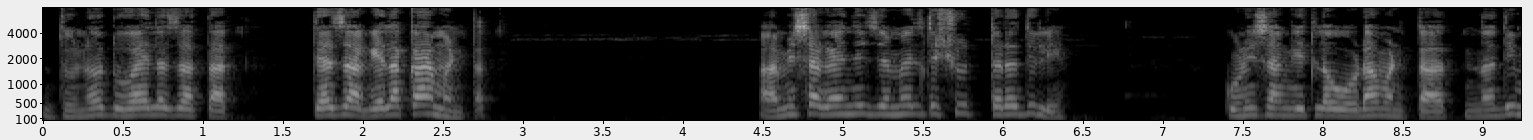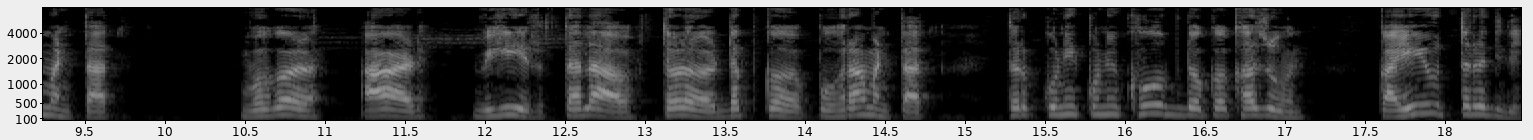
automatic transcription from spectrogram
धुणं धुवायला जातात त्या जागेला काय म्हणतात? आम्ही सगळ्यांनी जमेल तशी उत्तरं दिली. कुणी सांगितलं ओढा म्हणतात नदी म्हणतात वगळ आड विहीर तलाव तळं डबकं पोहरा म्हणतात तर कुणी कुणी खूप डोकं खाजून काहीही उत्तरं दिली.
